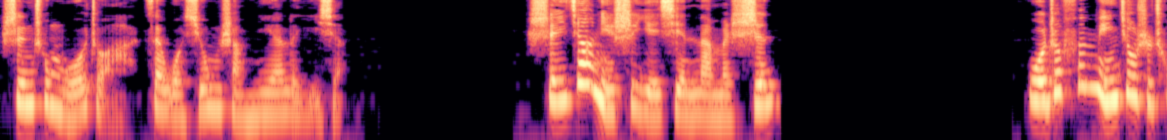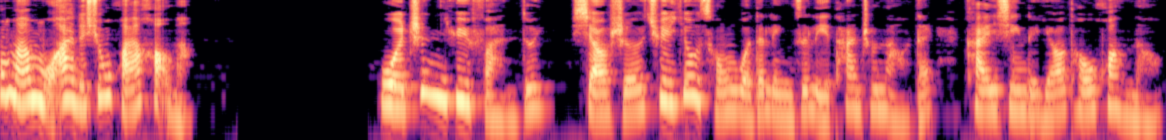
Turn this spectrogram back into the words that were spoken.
伸出魔爪在我胸上捏了一下。“谁叫你事业线那么深？”我这分明就是充满母爱的胸怀，好吗？我正欲反对，小蛇却又从我的领子里探出脑袋，开心的摇头晃脑。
